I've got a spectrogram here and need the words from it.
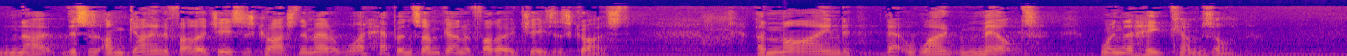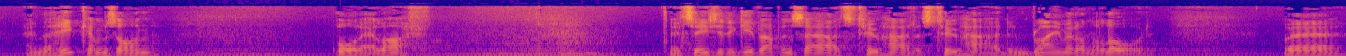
no, this is, I'm going to follow Jesus Christ. No matter what happens, I'm going to follow Jesus Christ. A mind that won't melt when the heat comes on. And the heat comes on all our life. It's easy to give up and say, oh, it's too hard, it's too hard, and blame it on the Lord, where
